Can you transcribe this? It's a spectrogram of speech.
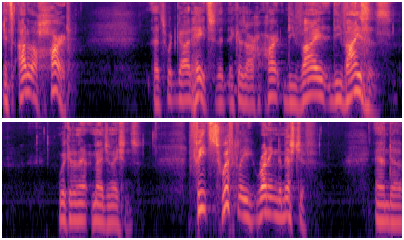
It's out of the heart. That's what God hates, that because our heart devises wicked imaginations. Feet swiftly running to mischief. And uh,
